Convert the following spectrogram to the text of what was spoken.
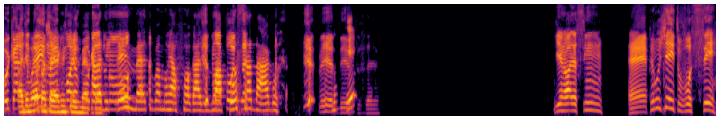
O cara de demorar 3 pra chegar metros morre três metros, afogado no. 3 metros vai morrer afogado Uma numa poça. poça d'água. Meu Deus do céu. E ele olha assim. É, pelo jeito, você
